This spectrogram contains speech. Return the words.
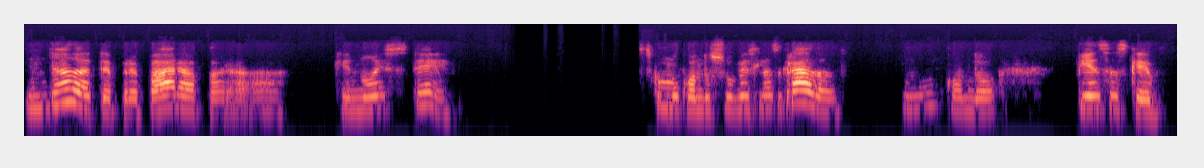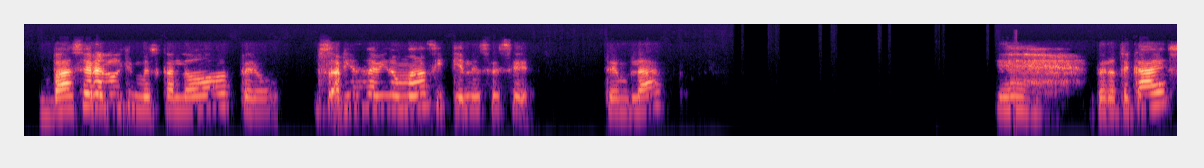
nada te prepara para que no esté. Como cuando subes las gradas, ¿no? Cuando piensas que va a ser el último escalón, pero habías sabido más y tienes ese temblar. Eh, pero te caes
